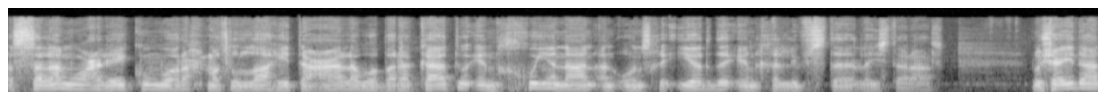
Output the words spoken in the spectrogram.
السلام عليكم ورحمه الله تعالى وبركاته in goeie naam aan ons geëerde en geliefde luisteraars. Nou Shaida,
